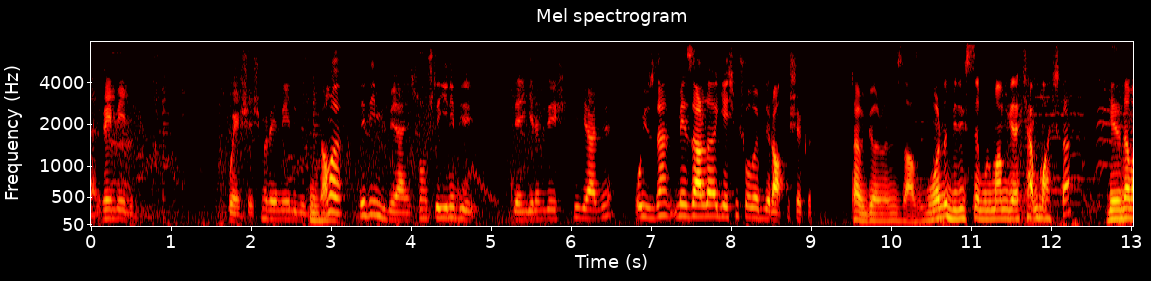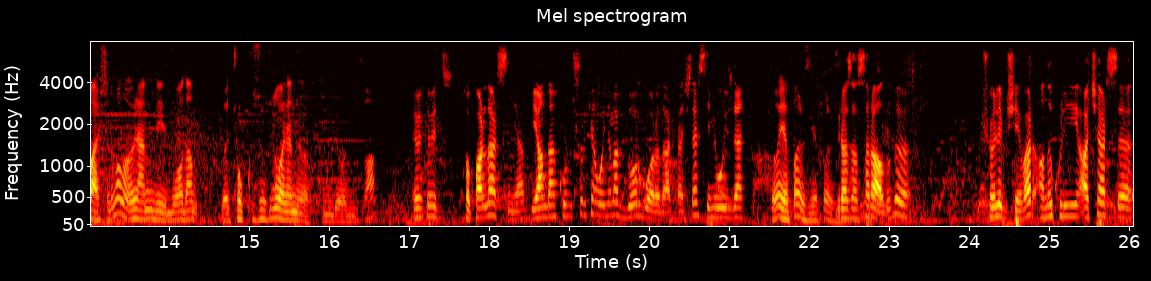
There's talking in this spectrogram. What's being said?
yani remeli. Bu eşleşme remeli dedi. Hı hı. Ama dediğim gibi yani sonuçta yeni bir dengeleme değişikliği geldi. O yüzden mezarlığa geçmiş olabilir 60'a 40. Tabii görmemiz lazım. Bu arada Brix'e vurmam gereken maçta geride başladım ama önemli değil. Bu adam böyle çok kusursuz oynamıyor gibi gördüm şu an. Evet evet toparlarsın ya. Bir yandan konuşurken oynamak zor bu arada arkadaşlar. Semih o yüzden Yo yaparız yaparız. biraz hasar aldı da şöyle bir şey var. Ana kuleyi açarsa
